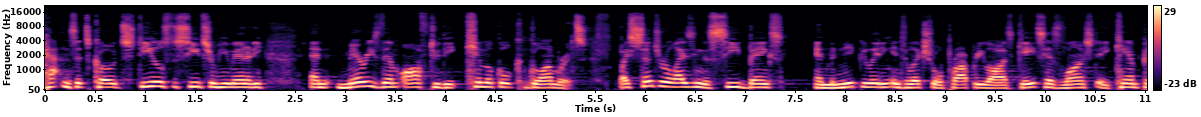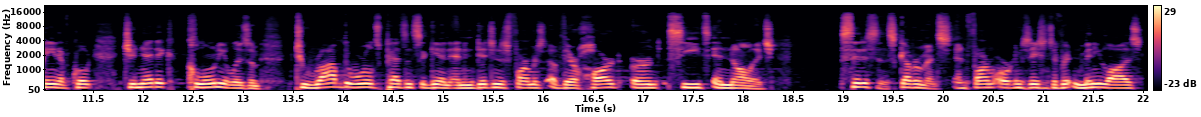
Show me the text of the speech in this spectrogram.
patents its code, steals the seeds from humanity, and marries them off to the chemical conglomerates. By centralizing the seed banks and manipulating intellectual property laws, Gates has launched a campaign of, quote, genetic colonialism to rob the world's peasants again and indigenous farmers of their hard earned seeds and knowledge. Citizens, governments, and farm organizations have written many laws,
